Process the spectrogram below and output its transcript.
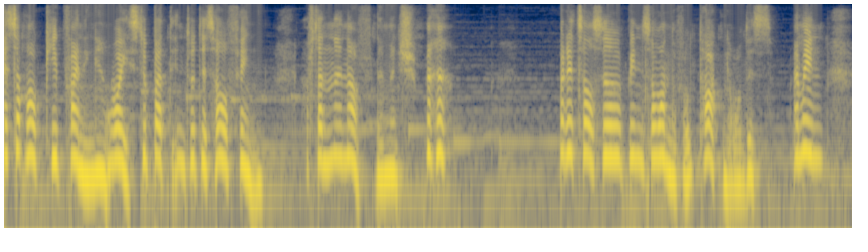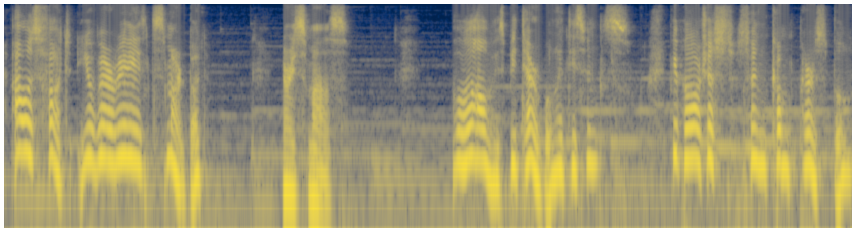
I somehow keep finding ways to put into this whole thing. I've done enough damage. but it's also been so wonderful talking about this. I mean, I always thought you were really smart, bud. Yuri smiles. I will always be terrible at these things. People are just so incomprehensible.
